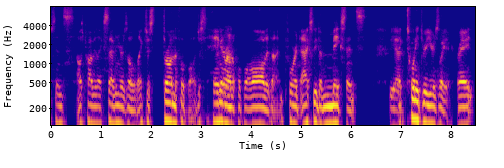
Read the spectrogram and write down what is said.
since I was probably like seven years old, like just throwing the football, just hanging around the football all the time for it actually to make sense Yeah. like 23 years later, right?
